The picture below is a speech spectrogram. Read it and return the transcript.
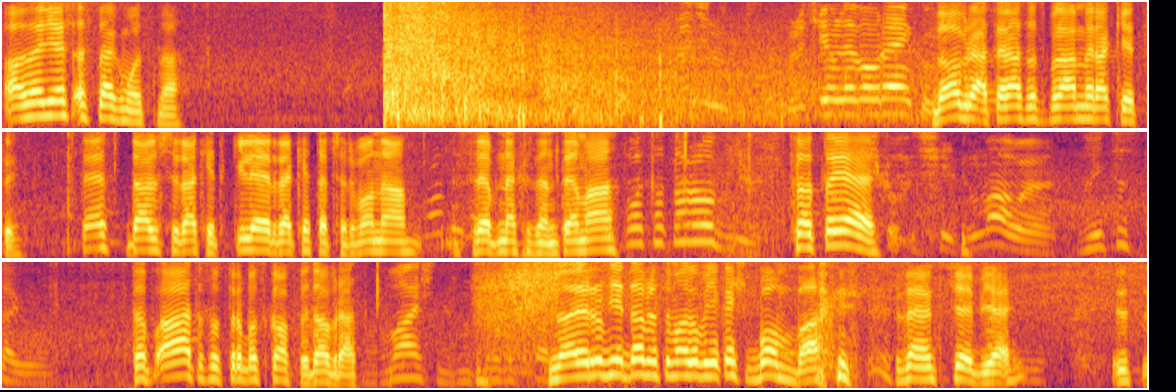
A ona nie jest aż tak mocna. Rzuciłem lewą ręką. Dobra, teraz odpalamy rakiety. Test dalszy rakiet killer, rakieta czerwona, srebrna chryzantema. Po co to robisz? Co to jest? Chodzi, to małe. No i co z tego? To, a, to są stroboskopy, dobra. Właśnie, są stroboskopy. No ale równie dobrze to mogła być jakaś bomba, znając ciebie. Jest...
